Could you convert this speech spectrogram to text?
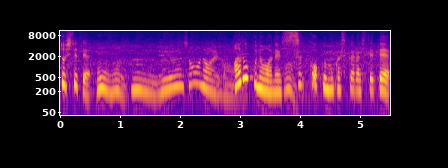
としてて、うんうん。うんへえ、そうなんや。歩くのはねすっごく昔からしてて、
